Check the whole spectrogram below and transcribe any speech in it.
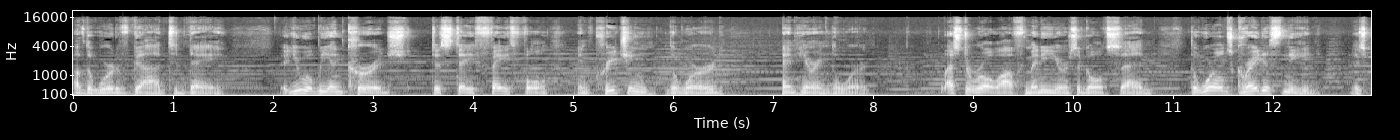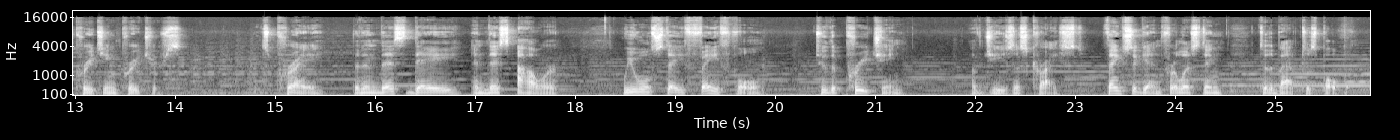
of the Word of God today, that you will be encouraged to stay faithful in preaching the Word and hearing the Word. Lester Roloff many years ago said, The world's greatest need is preaching preachers. Let's pray that in this day and this hour, we will stay faithful to the preaching of Jesus Christ. Thanks again for listening to the Baptist Pulpit.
